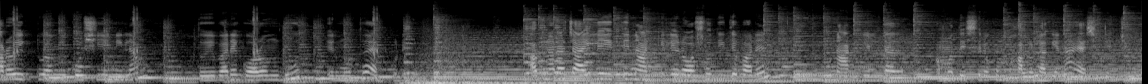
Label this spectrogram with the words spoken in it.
আরও একটু আমি কষিয়ে নিলাম। তো এবারে গরম দুধ এর মধ্যে অ্যাড করে আপনারা চাইলে এতে নারকেলের রসও দিতে পারেন, কিন্তু নারকেলটা আমাদের সেরকম ভালো লাগে না অ্যাসিডের জন্য।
